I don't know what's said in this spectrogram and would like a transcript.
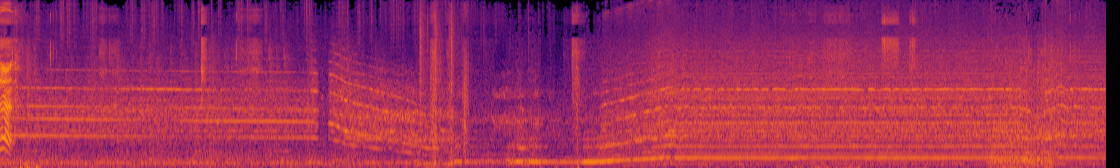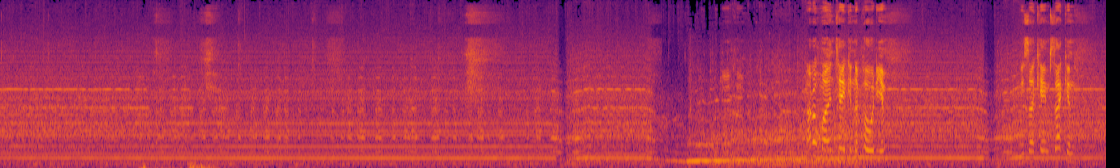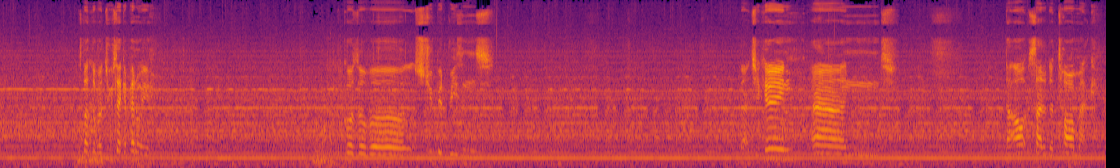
That. I don't mind taking the podium. At least I came second. Stuck with a two second penalty. Because of uh, stupid reasons. That chicane and the outside of the tarmac.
